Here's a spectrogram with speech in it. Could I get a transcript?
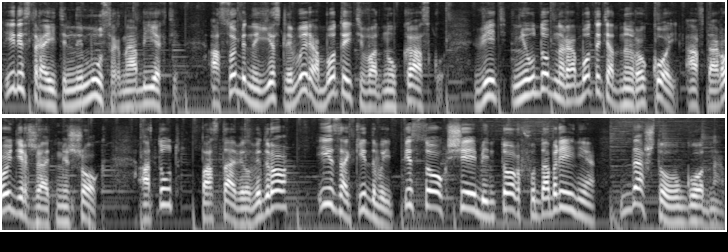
или строительный мусор на объекте, особенно если вы работаете в одну каску. Ведь неудобно работать одной рукой, а второй держать мешок. А тут поставил ведро и закидывай песок, щебень, торф, удобрения, да что угодно.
